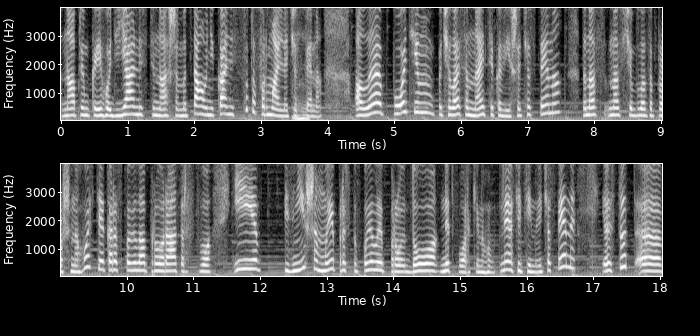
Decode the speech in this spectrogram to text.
напрямки його діяльності, наша мета, унікальність, суто формальна частина. Але потім почалася найцікавіша частина. До нас у нас ще була запрошена гостя, яка розповіла про ораторство. І пізніше ми приступили про до нетворкінгу, неофіційної частини. І ось тут. Е,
